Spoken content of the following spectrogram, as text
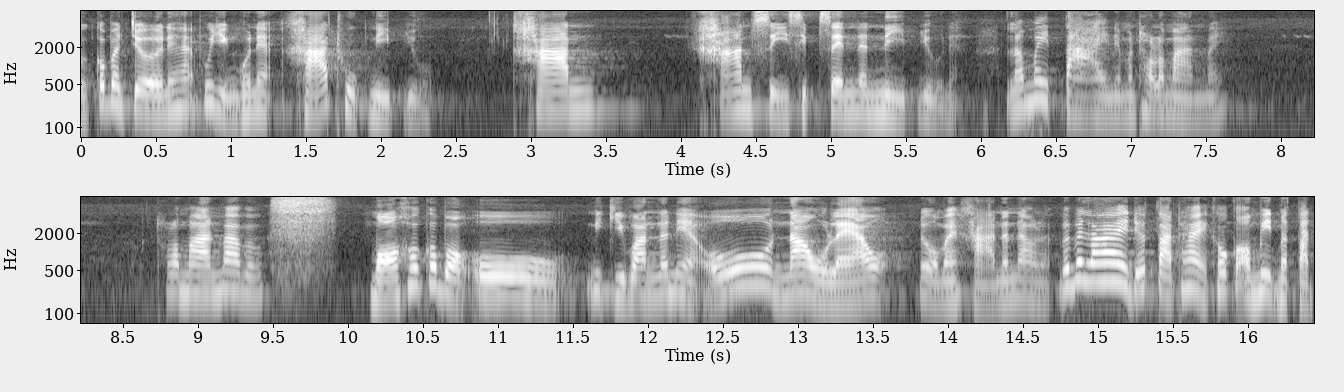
ยก็มาเจอเนี่ยฮะผู้หญิงคนเนี้ยขาถูกหนีบอยู่ คานคานสี่สิบเซนเนี่ยหนีบอยู่เนี่ยแล้วไม่ตายเนี่ยมันทรมานไหมทรมานมากแบบ หมอเขาก็บอกโอ้นี่กี่วันแล้วเนี่ย โอ้เน่าแล้วนึกออกไหมขานั้นเน่าแล้วไม่เป็นไรเดี๋ยวตัดให้เขาก็เอามีดมาตัด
